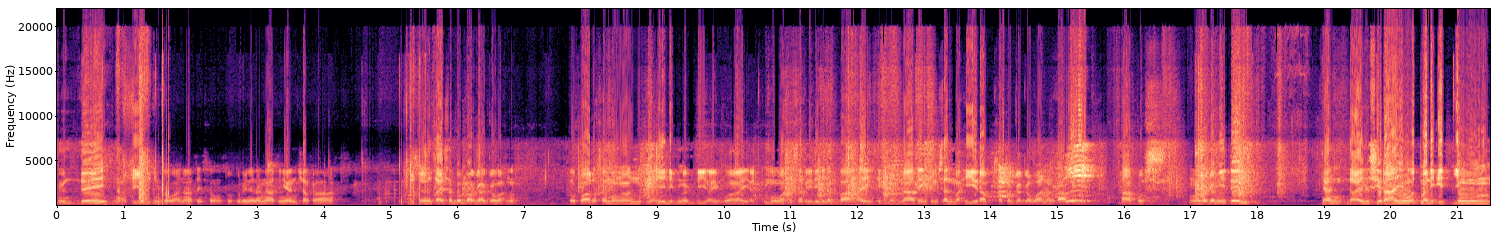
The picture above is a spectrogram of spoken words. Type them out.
good day. Nakatigil yung gawa natin. So, tutuloy na lang natin yan. Tsaka, dito na tayo sa baba gagawa, no? So para sa mga mahilig mag-DIY at gumawa sa sarili nilang bahay, tingnan natin kung saan mahirap sa paggagawa ng cabinet. Tapos, mga gagamitin, yan, dahil sira yung at maliit yung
